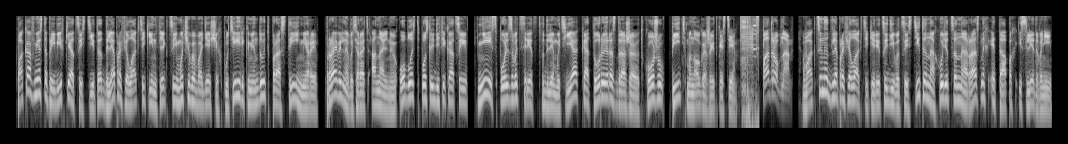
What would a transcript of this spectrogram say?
Пока вместо прививки от цистита для профилактики инфекций мочевыводящих путей рекомендуют простые меры. Правильно вытирать анальную область после дефекации, не использовать средств для мытья, которые раздражают кожу, пить много жидкости. Подробно. Вакцины для профилактики рецидива цистита находятся на разных этапах исследований.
